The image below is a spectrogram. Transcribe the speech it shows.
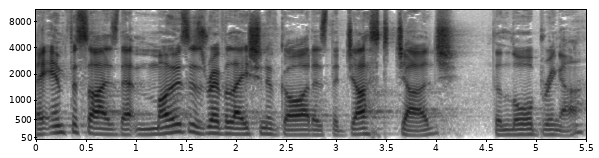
they emphasize that Moses' revelation of God as the just judge, the law bringer,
